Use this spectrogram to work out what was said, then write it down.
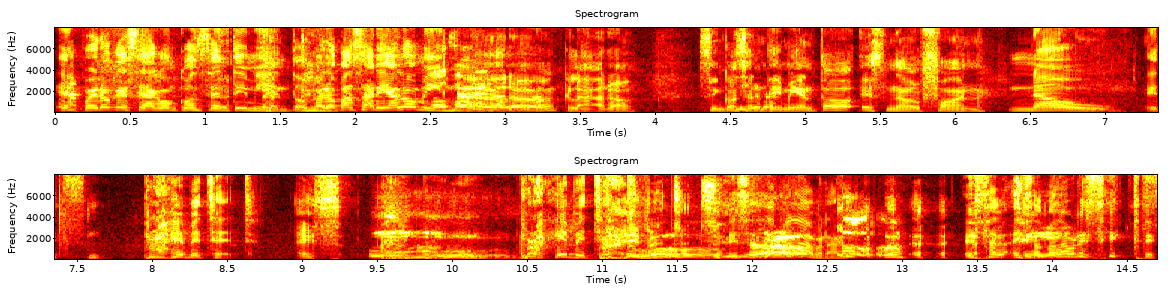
Espero que sea con consentimiento, pero pasaría lo mismo. Claro, claro. Sin consentimiento es no fun. No, it's prohibited. Es Mm. uh, Prohibited. Uh, Esa palabra. Uh. Esa, esa Sí. palabra existe.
